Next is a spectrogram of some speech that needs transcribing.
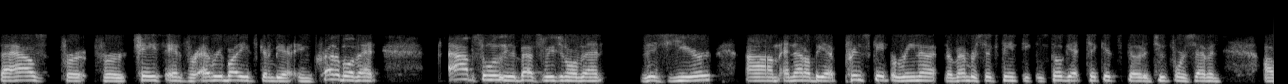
the house for for Chase and for everybody. It's going to be an incredible event, absolutely the best regional event this year, um, and that'll be at Printscape Arena, November 16th. You can still get tickets. Go to 247 uh.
